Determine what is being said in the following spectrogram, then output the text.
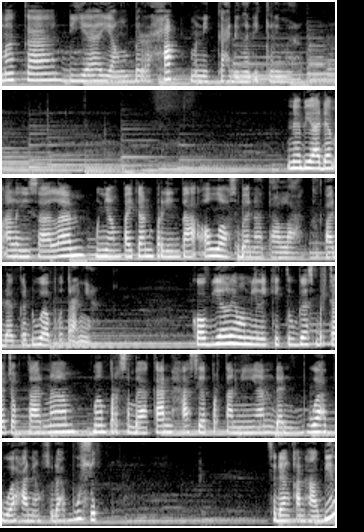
maka dia yang berhak menikah dengan Iklimah. Nabi Adam alaihissalam menyampaikan perintah Allah subhanahu ta'ala kepada kedua putranya. Kobil yang memiliki tugas bercocok tanam mempersembahkan hasil pertanian dan buah-buahan yang sudah busuk. Sedangkan Habil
